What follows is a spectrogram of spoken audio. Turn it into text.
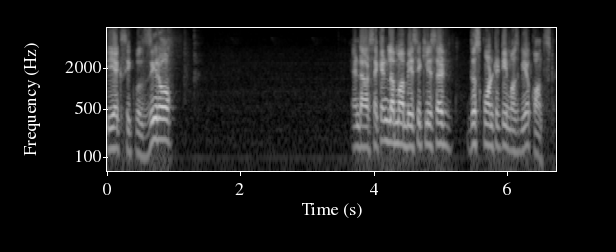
dx equals 0 and our second lemma basically said this quantity must be a constant.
